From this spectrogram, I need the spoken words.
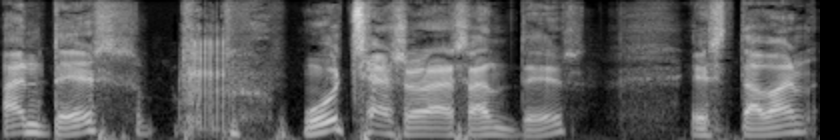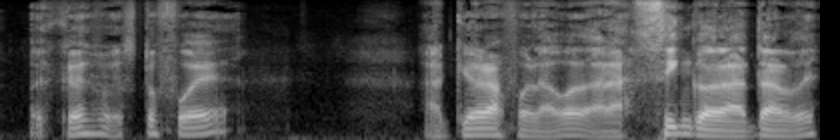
antes, muchas horas antes, estaban, es que esto fue, ¿a qué hora fue la boda? A las 5 de la tarde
